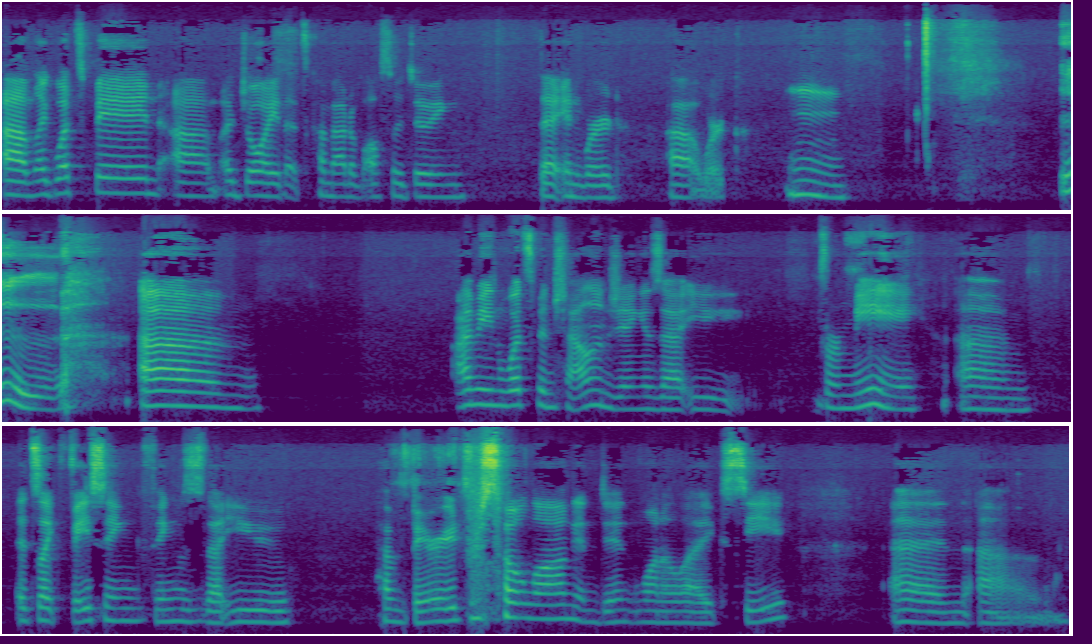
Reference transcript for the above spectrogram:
um, like what's been um, a joy that's come out of also doing the inward uh, work. Mm. Ugh. Um, I mean, what's been challenging is that you, for me, um, it's like facing things that you have buried for so long and didn't want to like see, and um,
